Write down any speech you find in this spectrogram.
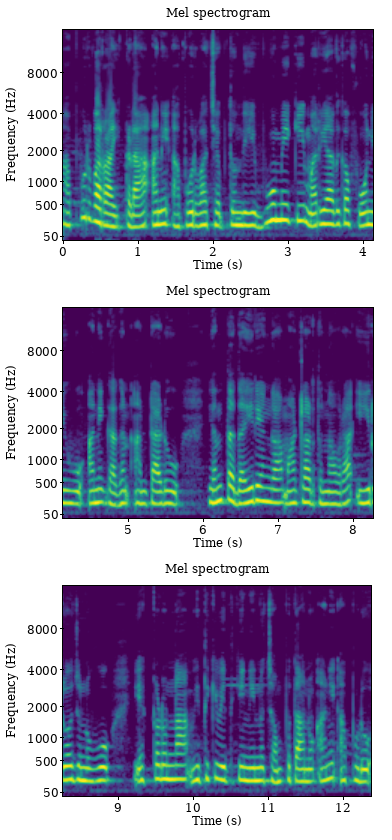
అపూర్వరా ఇక్కడ అని అపూర్వ చెప్తుంది. భూమికి మర్యాదగా ఫోన్ ఇవ్వు అని గగన్ అంటాడు. ఎంత ధైర్యంగా మాట్లాడుతున్నావురా? ఈరోజు నువ్వు ఎక్కడున్నా వెతికి వెతికి నిన్ను చంపుతాను అని అప్పుడు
